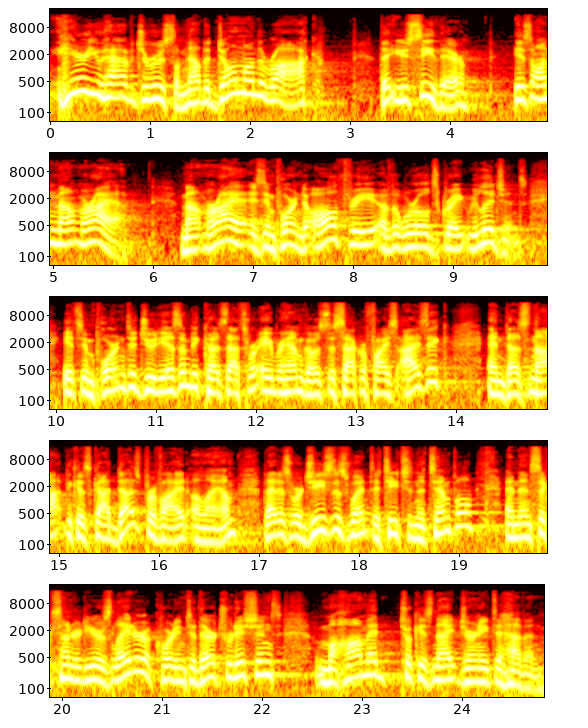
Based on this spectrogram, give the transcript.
here you have Jerusalem. Now, the Dome on the Rock that you see there is on Mount Moriah. Mount Moriah is important to all three of the world's great religions. It's important to Judaism because that's where Abraham goes to sacrifice Isaac and does not because God does provide a lamb. That is where Jesus went to teach in the temple. And then 600 years later, according to their traditions, Muhammad took his night journey to heaven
